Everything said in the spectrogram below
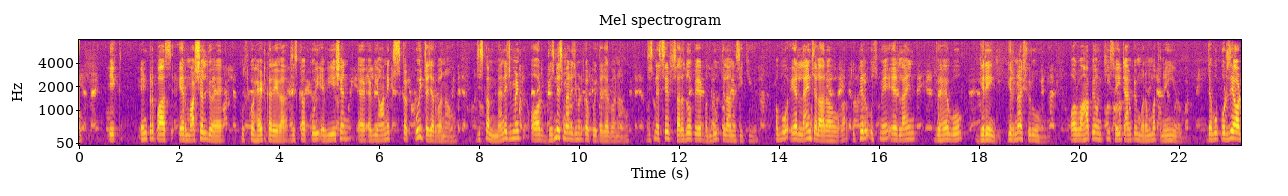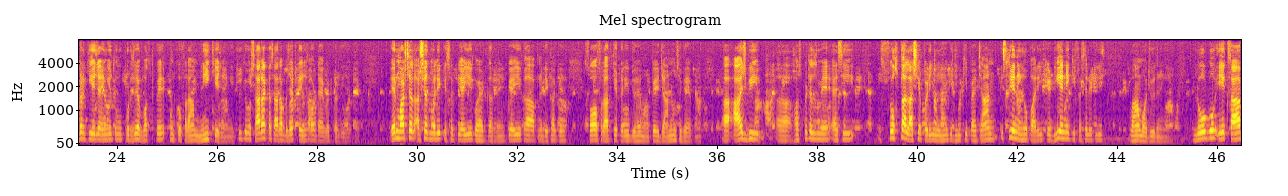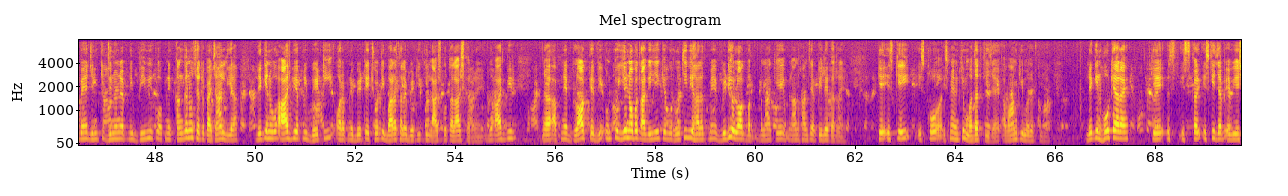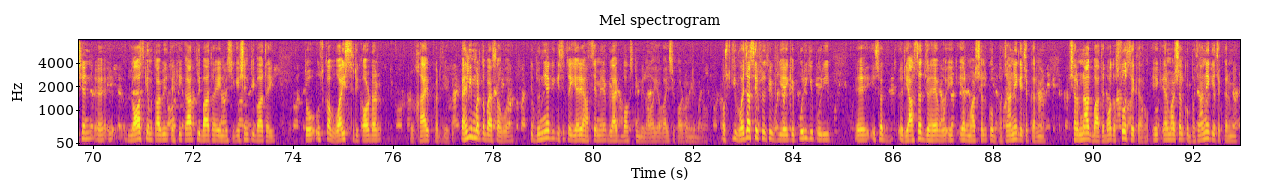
एक इंटर पास एयर मार्शल जो है, उसको हेड करेगा, जिसका कोई एविएशन एवियोनिक्स का कोई तजर्बा ना हो, जिसका मैनेजमेंट और बिज़नेस मैनेजमेंट का कोई तजर्बा ना हो, जिसने सिर्फ़ सरहदों पे बंदूक चलाना सीखी हो। अब वो एयरलाइन चला रहा होगा तो फिर उसमें एयरलाइन जो है वो गिरेंगी, गिरना शुरू होंगी और वहाँ पे उनकी सही टाइम पे मरम्मत नहीं होगी। जब वो पुर्जे ऑर्डर किए जाएँगे तो वो पुर्जे वक्त पे उनको फराम नहीं किए जाएँगे क्योंकि वो सारा का सारा बजट कहीं और डाइवर्ट कर दिया जाता है। एयर मार्शल अरशद मलिक इस वक्त पी को हेड कर रहे हैं। पी का आपने देखा कि सौ अफराद के करीब जो है वहाँ पर जानों से गए अपने। आज भी हॉस्पिटल में ऐसी सोख्ता लाशें पड़ी हुई हैं कि जिनकी पहचान इसलिए नहीं हो पा रही कि डीएनए की फैसिलिटीज़ वहाँ मौजूद नहीं है। लोगों, एक साहब हैं जिनकी, जिन्होंने अपनी बीवी को अपने कंगनों से तो पहचान लिया, लेकिन वो आज भी अपनी बेटी और अपने बेटे, छोटी बारह साल बेटी की लाश को तलाश कर रहे हैं। वो आज भी अपने ब्लॉग के उनको ये नौबत आ गई है कि वो रोती हुई हालत में वीडियो लॉग बना के इमरान खान से अपीलें कर रहे हैं कि इसके, इसको, इसमें उनकी मदद की जाए आवाम की मदद की जाए। लेकिन हो क्या रहा है कि इस, इसका, इसकी जब एविएशन लॉज के मुताबिक तहकीक़ात की बात आई इन्वेस्टिगेशन की बात आई तो उसका वॉइस रिकॉर्डर गायब कर दिया गया। पहली मरतबा ऐसा हुआ है कि दुनिया के किसी तैयारे हादसे में ब्लैक बॉक्स नहीं मिला हो या वॉइस रिकॉर्डर नहीं मिला हो। और उसकी वजह सिर्फ़ सिर्फ़ ये है कि पूरी की पूरी इस वक्त रियासत जो है वो एक एयर मार्शल को बचाने के चक्कर में, शर्मनाक बात है, बहुत अफसोस से कह रहा हूँ, एक एयर मार्शल को बचाने के चक्कर में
